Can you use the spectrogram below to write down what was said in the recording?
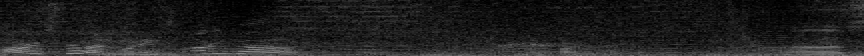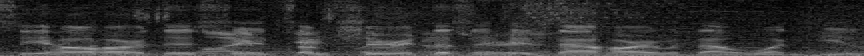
Harsh run, what are you talking about? Oh, let's see how hard this hits. I'm sure it doesn't hit that hard without one healer.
